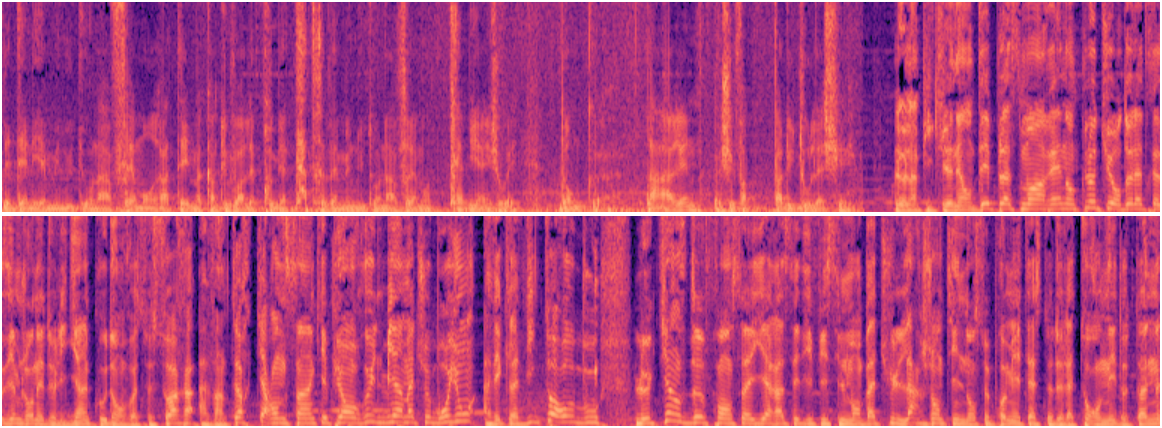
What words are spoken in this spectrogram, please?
les dernières minutes, on a vraiment raté. Mais quand tu vois les premières 80 minutes, on a vraiment très bien joué. Donc, euh, la arène, je ne vais pas du tout lâcher. L'Olympique lyonnais en déplacement à Rennes en clôture de la 13e journée de Ligue 1. Coup d'envoi ce soir à 20h45. Et puis en rugby, un match brouillon avec la victoire au bout. Le 15 de France a hier assez difficilement battu l'Argentine dans ce premier test de la tournée d'automne.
